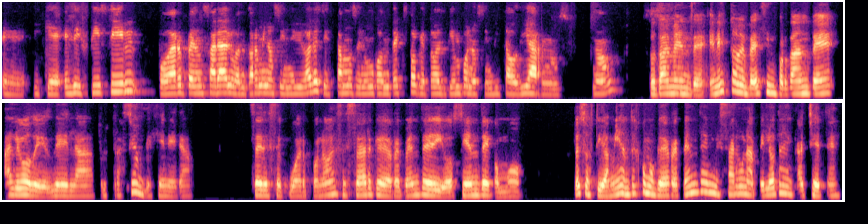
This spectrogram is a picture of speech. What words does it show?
eh, y que es difícil poder pensar algo en términos individuales y estamos en un contexto que todo el tiempo nos invita a odiarnos, ¿no? Totalmente. En esto me parece importante algo de, la frustración que genera ser ese cuerpo, ¿no? Ese ser que de repente, digo, siente como todo ese hostigamiento, es como que de repente me sale una pelota en el cachete,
